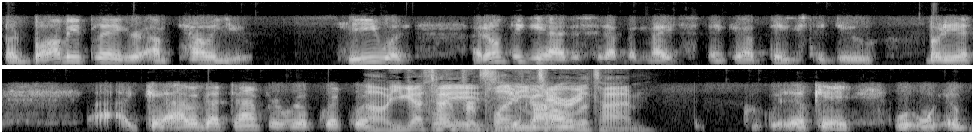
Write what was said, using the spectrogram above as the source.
But Bobby Plager, I'm telling you, he was. I don't think he had to sit up at nights thinking of things to do, but he. I, have got time for a real quick one. Oh, you got time Please. for plenty, You got Terry. all All the time. okay, w- w-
